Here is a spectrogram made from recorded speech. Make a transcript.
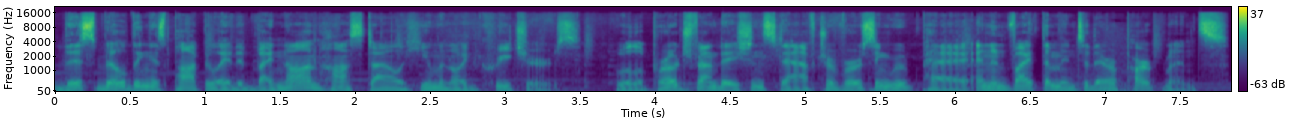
This building is populated by non-hostile humanoid creatures, who will approach Foundation staff traversing Route Pe and invite them into their apartments,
